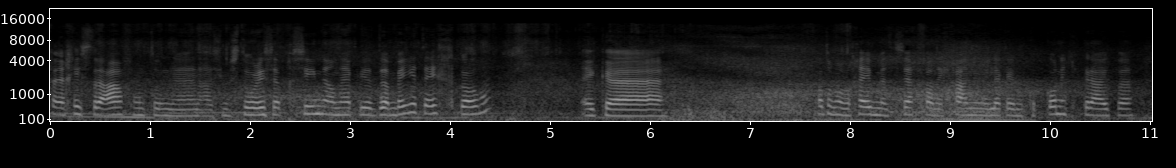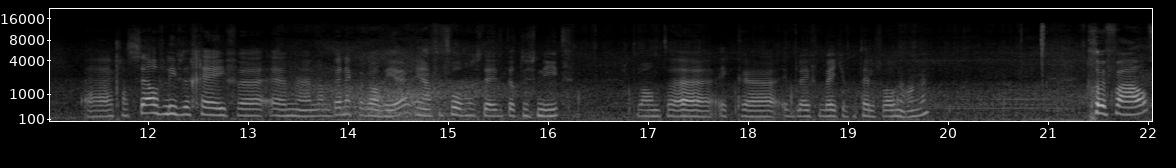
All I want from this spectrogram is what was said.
En gisteravond, toen, eh, nou, als je mijn stories hebt gezien, dan, heb je, dan ben je tegengekomen. Ik uh, had op een gegeven moment gezegd van ik ga nu lekker in mijn kokonnetje kruipen. Uh, ik ga zelfliefde geven en dan ben ik er wel weer. Ja, vervolgens deed ik dat dus niet. Want ik, ik bleef een beetje op mijn telefoon hangen. Gefaald.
